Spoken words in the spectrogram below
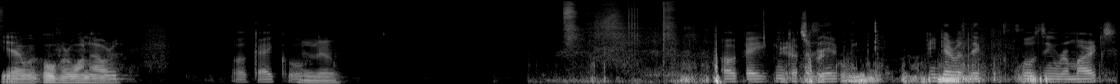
Yeah, we're over one hour. Okay, cool. Yeah. Okay, can Yeah, quer it's pretty fazer? cool. Quem quer fazer closing remarks?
